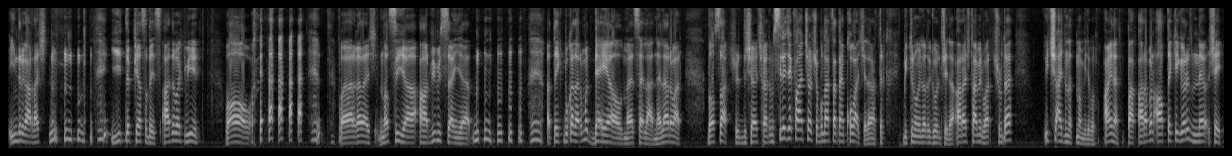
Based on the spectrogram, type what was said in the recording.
İndir kardeş. Yiğit'le piyasadayız. Hadi bakayım Yiğit. Wow. Vay arkadaş nasıl ya? Harbi misin sen ya? Tek bu kadar mı? Değil mesela. Neler var? Dostlar şu dışarı çıkardım. Silecek falan çalışıyor. Bunlar zaten kolay şeyler artık. Bütün oyunlarda gördüğüm şeyler. Araç tamir var. Şurada iç aydınlatma mıydı bu? Aynen. Bak arabanın alttaki görüyoruz mu? Ne şey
